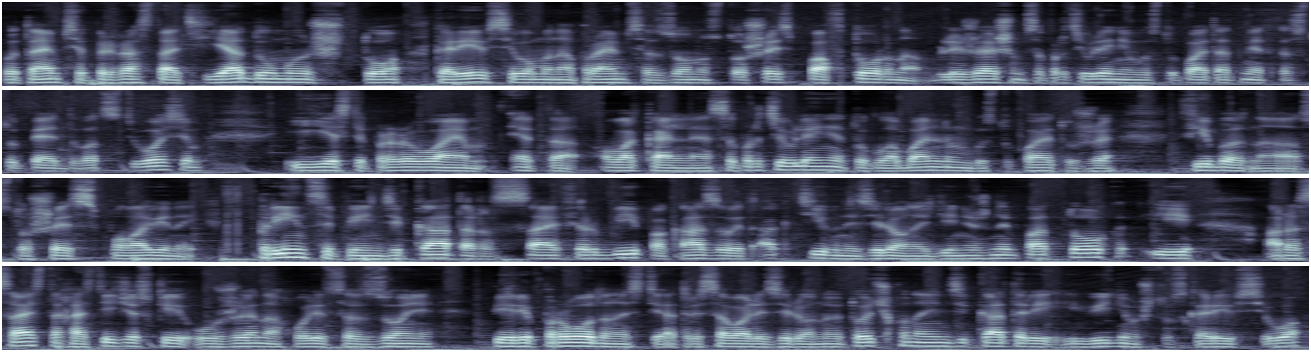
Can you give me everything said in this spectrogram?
пытаемся прирастать. Я думаю, что, скорее всего, мы направимся в зону 106 повторно. Ближайшим сопротивлением выступает отметка 105.28. И если прорываем это локальное сопротивление, то глобальным выступает уже FIBA на 106,5. В принципе, индикатор Cypher показывает активный зеленый денежный поток и RSI стахастически уже находится в зоне перепроданности. Отрисовали зеленую точку на индикаторе и видим, что скорее всего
